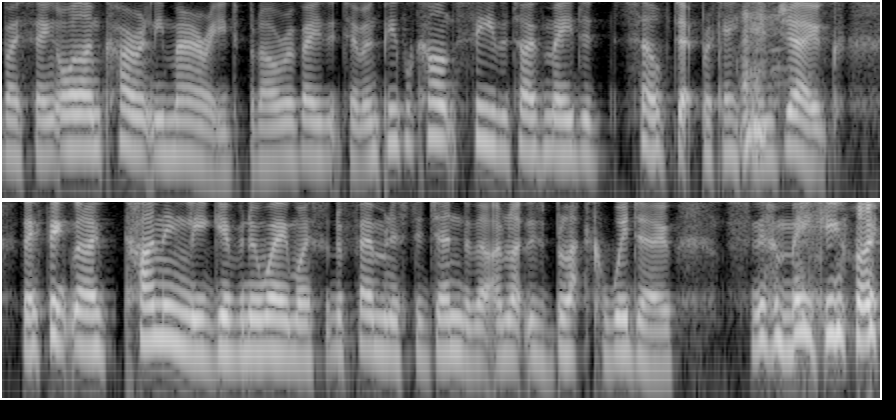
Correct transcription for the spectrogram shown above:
by saying, "Oh, well, I'm currently married," but I'll revise it to him, and people can't see that I've made a self-deprecating joke. They think that I've cunningly given away my sort of feminist agenda that I'm like this black widow making my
